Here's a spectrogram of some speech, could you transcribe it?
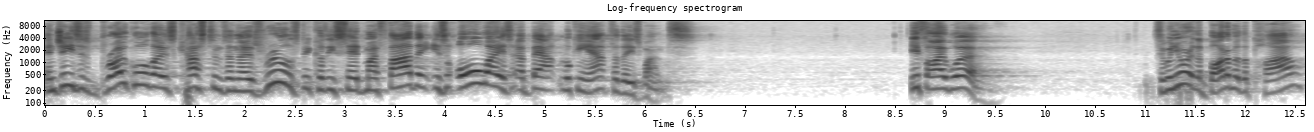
And Jesus broke all those customs and those rules because he said, My Father is always about looking out for these ones. If I were. So when you're at the bottom of the pile,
